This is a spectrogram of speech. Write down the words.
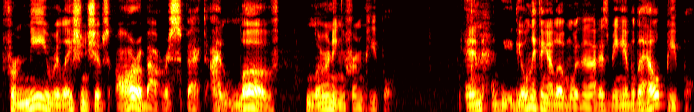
for me, relationships are about respect. I love learning from people. And the, the only thing I love more than that is being able to help people.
